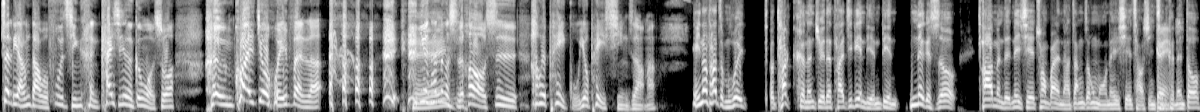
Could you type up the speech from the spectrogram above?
这两档，我父亲很开心的跟我说，很快就回本了，因为他那个时候是他会配股又配息，你知道吗？诶，那他怎么会？他可能觉得台积电、联电那个时候。他们的那些创办人啊，张忠谋那些曹兴诚，可能都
